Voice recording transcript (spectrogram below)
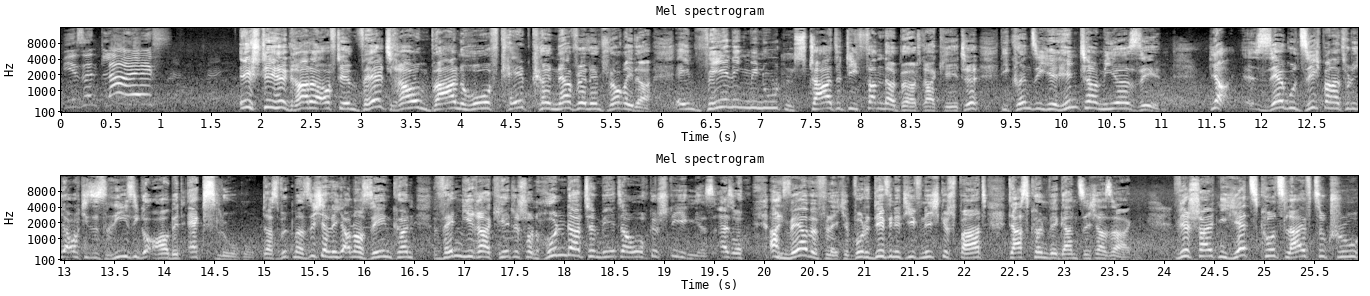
Wir sind live! Ich stehe hier gerade auf dem Weltraumbahnhof Cape Canaveral in Florida. In wenigen Minuten startet die Thunderbird-Rakete. Die können Sie hier hinter mir sehen. Ja, sehr gut sichtbar natürlich auch dieses riesige Orbit X-Logo. Das wird man sicherlich auch noch sehen können, wenn die Rakete schon hunderte Meter hoch gestiegen ist. Also an Werbefläche wurde definitiv nicht gespart, das können wir ganz sicher sagen. Wir schalten jetzt kurz live zur Crew,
